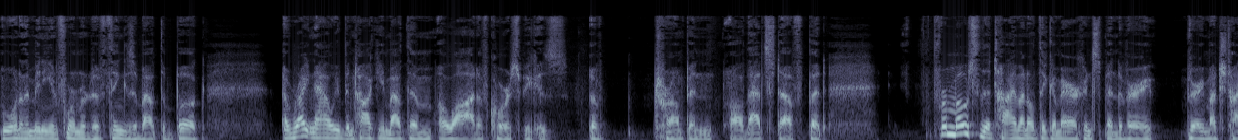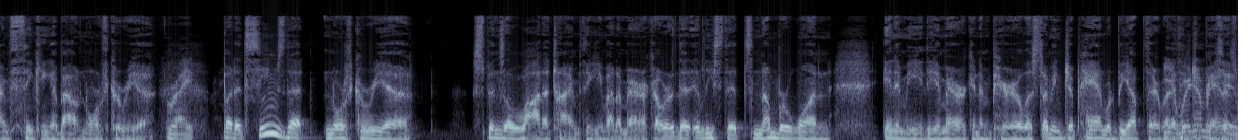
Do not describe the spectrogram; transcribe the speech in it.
one of the many informative things about the book. Uh, right now, we've been talking about them a lot, of course, because Trump and all that stuff. But for most of the time, I don't think Americans spend a very, very much time thinking about North Korea. Right. But it seems that North Korea spends a lot of time thinking about America, or that at least its number one enemy, the American imperialist. I mean, Japan would be up there, but yeah, I think Japan is.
